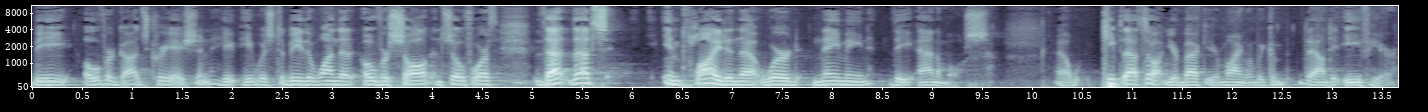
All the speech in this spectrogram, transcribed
be over God's creation. He, he was to be the one that oversaw it and so forth. That, that's implied in that word naming the animals. Now, keep that thought in your back of your mind when we come down to Eve here.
